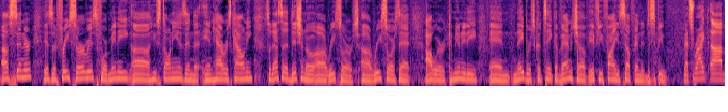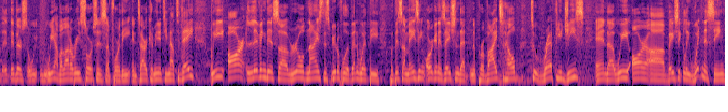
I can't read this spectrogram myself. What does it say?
uh, Center. It's a free service for many uh, Houstonians in the in Harris County. So that's an additional uh, resource uh, resource that our community and neighbors could take advantage of if you find yourself in a dispute. That's right. Um, there's we, have a lot of resources uh, for the entire community. Now today we are living this uh, real nice, this beautiful event with the with this amazing organization that provides help to refugees, and uh, we are uh, basically witnessing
